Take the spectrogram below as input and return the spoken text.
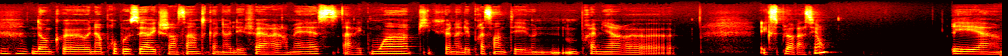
Mm-hmm. donc euh, on a proposé avec Jacinthe qu'on allait faire Hermès avec moi puis qu'on allait présenter une, première euh, exploration et, euh,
